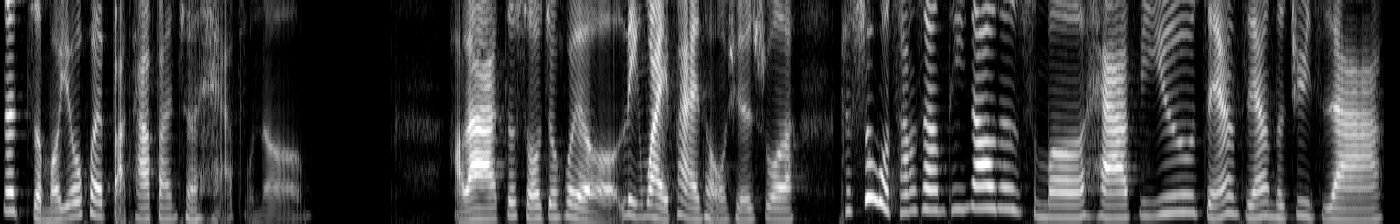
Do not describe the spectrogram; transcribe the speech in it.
那怎么又会把它翻成 have 呢？”好啦，这时候就会有另外一派同学说了：“可是我常常听到那什么 have you 怎样怎样的句子啊，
